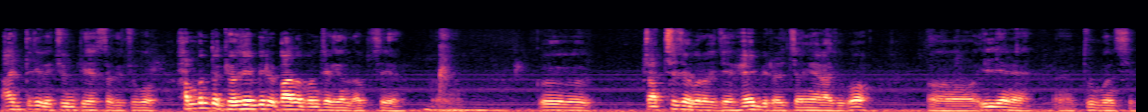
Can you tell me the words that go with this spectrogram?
알뜰하게 준비해서 주고 한 번도 교재비를 받아본 적은 없어요. 어, 그 자체적으로 이제 회비를 정해가지고 어 1년에 두 번씩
